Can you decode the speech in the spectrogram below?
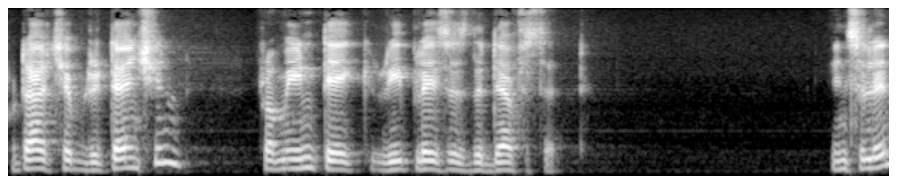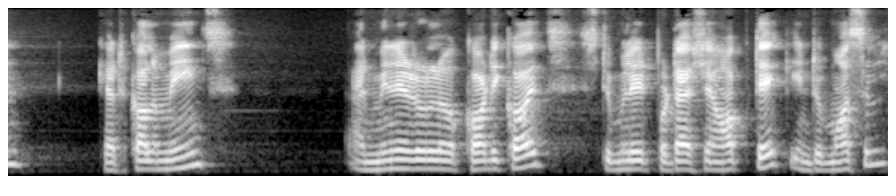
potassium retention from intake replaces the deficit. Insulin, catecholamines, and mineralocorticoids stimulate potassium uptake into muscle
